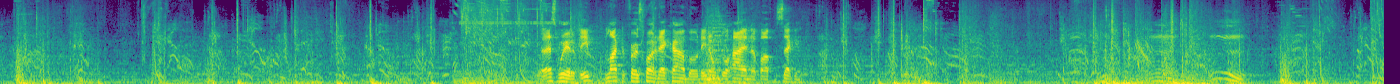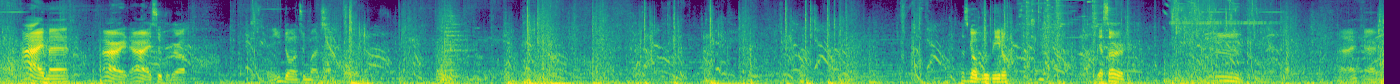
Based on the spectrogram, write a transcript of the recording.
That's weird. If they block the first part of that combo, they don't go high enough off the second. Mm. Mm. Alright, man. Alright, alright, Supergirl you doing too much. Let's go, Blue Beetle. Yes, sir. Mm. Alright, alright.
